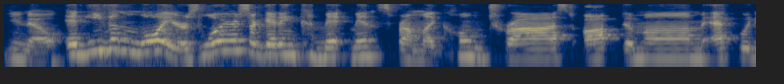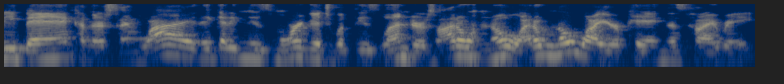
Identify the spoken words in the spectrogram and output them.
you know, and even lawyers, lawyers are getting commitments from like Home Trust, Optimum, Equity Bank, and they're saying, why are they getting these mortgage with these lenders? I don't know. I don't know why you're paying this high rate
